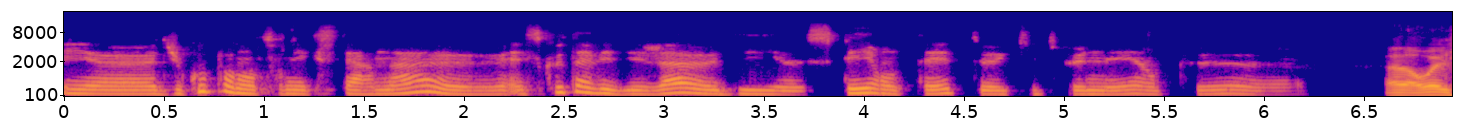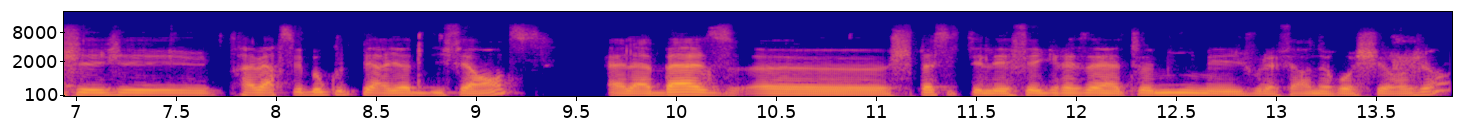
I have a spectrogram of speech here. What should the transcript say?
Et euh, du coup, pendant ton externat, euh, est-ce que tu avais déjà des spé en tête qui te venaient un peu Alors ouais, j'ai traversé beaucoup de périodes différentes. À la base, je ne sais pas si c'était l'effet Grey's Anatomy, mais je voulais faire neurochirurgien.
